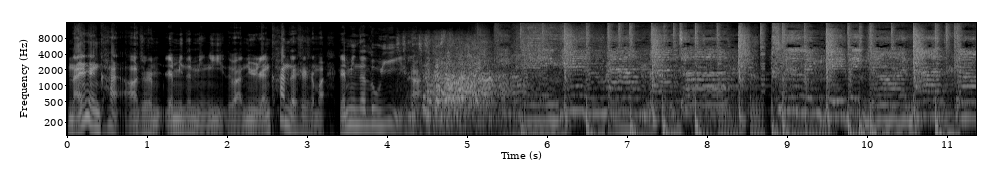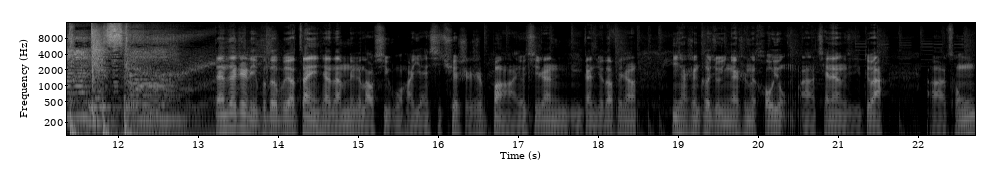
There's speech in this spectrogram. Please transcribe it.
男人看啊，就是《人民的名义》，对吧？女人看的是什么？《人民的路易》，是吧？但在这里不得不要赞一下咱们那个老戏骨哈，演戏确实是棒哈，尤其让你感觉到非常印象深刻，就应该是那侯勇啊，前两集对吧？啊，从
